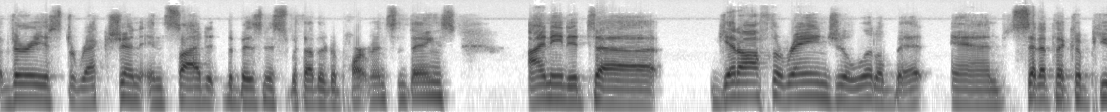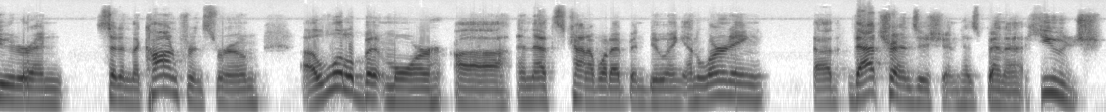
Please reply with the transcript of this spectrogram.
various direction inside the business with other departments and things, I needed to get off the range a little bit and sit at the computer and sit in the conference room a little bit more. Uh, and that's kind of what I've been doing and learning. Uh, that transition has been a huge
